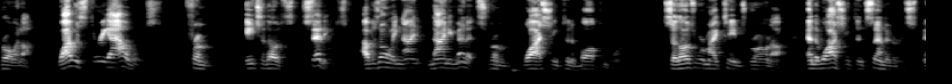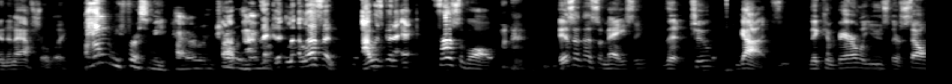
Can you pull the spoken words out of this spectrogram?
growing up. Well, I was three hours from each of those cities. I was only nine, 90 minutes from Washington and Baltimore. So those were my teams growing up. And the Washington Senators in the National League. How did we first meet, Pat? I'm trying to remember. Uh, listen, I was going to, first of all, isn't this amazing that two guys that can barely use their cell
